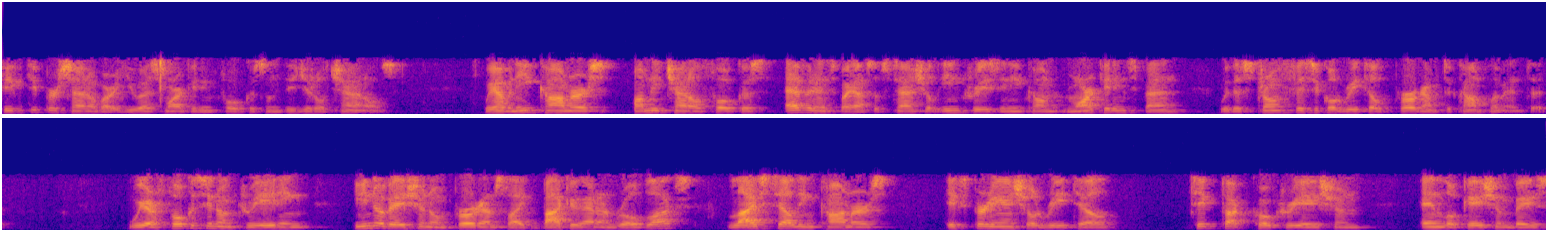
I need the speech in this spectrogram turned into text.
50% of our U.S. marketing focused on digital channels. We have an e-commerce omni-channel focus evidenced by a substantial increase in e-com marketing spend with a strong physical retail program to complement it. We are focusing on creating innovation on programs like Bakugan and Roblox, live selling commerce, experiential retail, TikTok co-creation, and location-based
